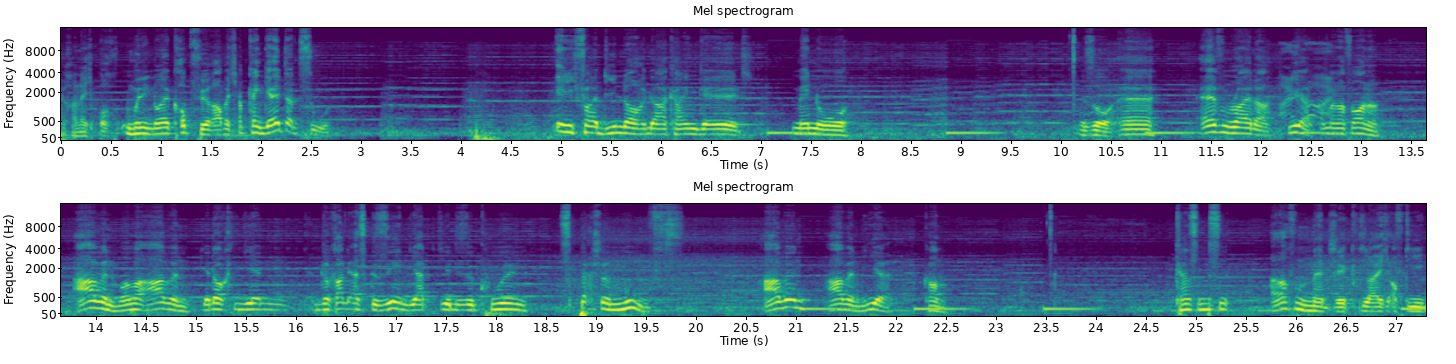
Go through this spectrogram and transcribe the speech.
Kopfhörer. Ne? Ich brauche unbedingt neue Kopfhörer, aber ich habe kein Geld dazu. Ich verdiene doch gar kein Geld. Menno. So, äh, Elfenrider. Hier, komm mal nach vorne. Arwen, wollen wir Arwen? Die hat doch hier, doch gerade erst gesehen, die hat hier diese coolen Special Moves. Arwen, Arwen, hier, komm. Kannst ein bisschen Elfen Magic gleich auf die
